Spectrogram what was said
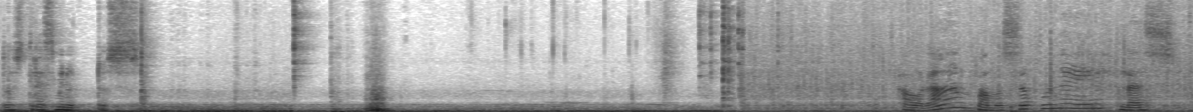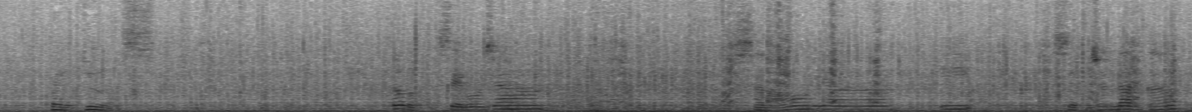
2-3 minutos. Ahora vamos a poner las verduras. Todo, cebolla, zanahoria y cebolla larga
